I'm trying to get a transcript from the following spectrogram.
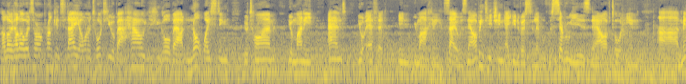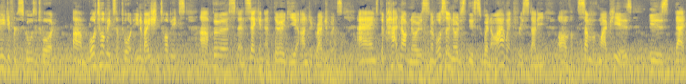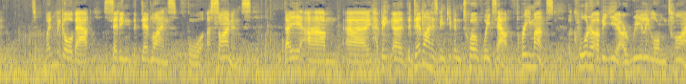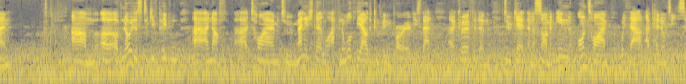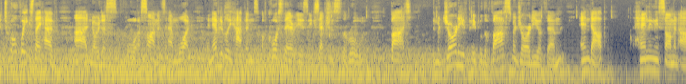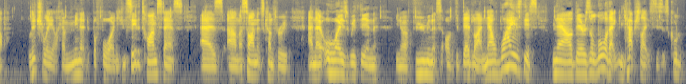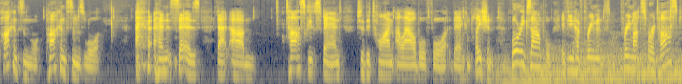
Hello, hello, it's Oren Prunk and today I want to talk to you about how you can go about not wasting your time, your money, and your effort in your marketing and sales. Now, I've been teaching at university level for several years now. I've taught in uh, many different schools. I've taught um, law topics, I've taught innovation topics, uh, first and second and third year undergraduates. And the pattern I've noticed, and I've also noticed this when I went through study of some of my peers, is that when we go about setting the deadlines for assignments, they um, uh, have been, uh, the deadline has been given 12 weeks out, three months, a quarter of a year, a really long time um, uh, of notice to give people uh, enough uh, time to manage their life and all of the other competing priorities that occur for them to get an assignment in on time without a penalty. So 12 weeks they have uh, notice for assignments and what inevitably happens, of course there is exceptions to the rule, but the majority of people, the vast majority of them, end up handing the assignment up literally like a minute before. And you can see the time timestamps as um, assignments come through and they're always within you know a few minutes of the deadline. Now why is this? Now there is a law that encapsulates this. It's called Parkinson law, parkinson's law. And it says that um, tasks expand to the time allowable for their completion. For example if you have three months three months for a task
